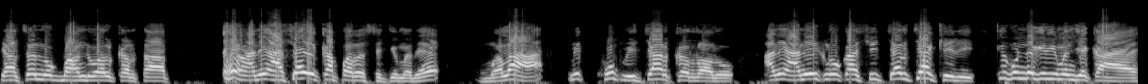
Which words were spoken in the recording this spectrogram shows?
त्याचं लोक भांडवल करतात. आणि अशा एका परिस्थितीमध्ये मला मी खूप विचार करू आलो आणि अनेक लोकांशी चर्चा केली की गुंडगिरी म्हणजे काय?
